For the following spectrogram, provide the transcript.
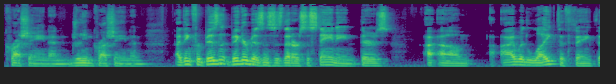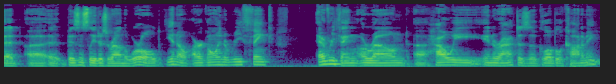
crushing and dream crushing. And I think for business, bigger businesses that are sustaining, there's, uh, um, I would like to think that uh, business leaders around the world, you know, are going to rethink everything around uh, how we interact as a global economy,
